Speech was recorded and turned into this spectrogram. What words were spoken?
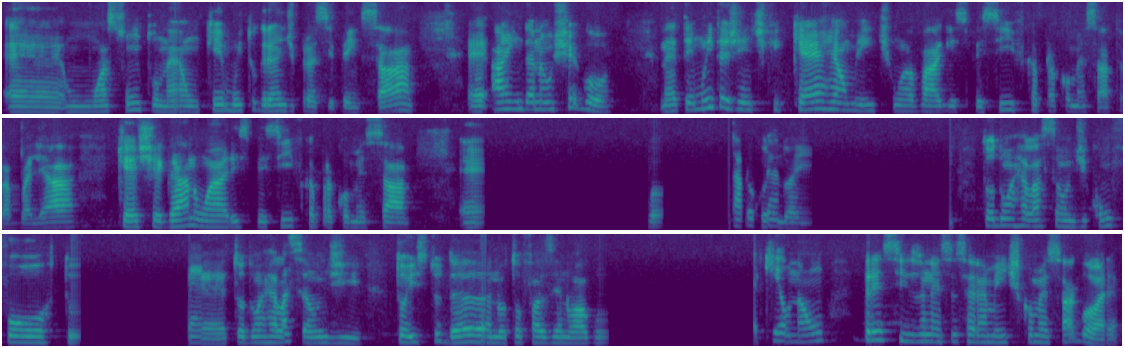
é, um assunto, né, um que muito grande para se pensar, é, ainda não chegou. Né? Tem muita gente que quer realmente uma vaga específica para começar a trabalhar, quer chegar numa área específica para começar é, tá procurando aí toda uma relação de conforto, é, toda uma relação de estou estudando, estou fazendo algo que eu não preciso necessariamente começar agora.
